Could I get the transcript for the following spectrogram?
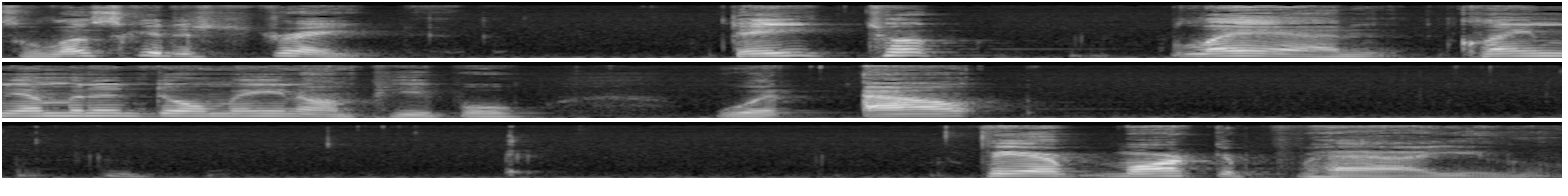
So let's get it straight. They took land, claimed eminent domain on people without fair market value.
